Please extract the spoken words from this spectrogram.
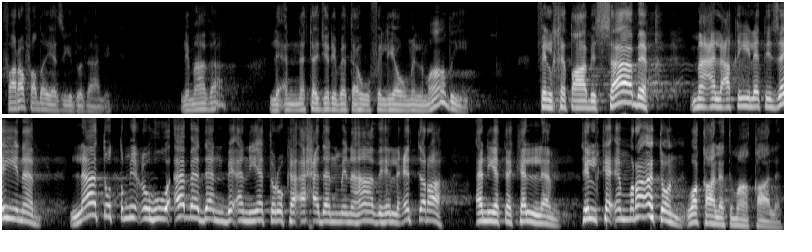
فرفض يزيد ذلك. لماذا؟ لأن تجربته في اليوم الماضي في الخطاب السابق مع العقيلة زينب لا تطمعه ابدا بأن يترك احدا من هذه العترة أن يتكلم. تلك امرأة وقالت ما قالت.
